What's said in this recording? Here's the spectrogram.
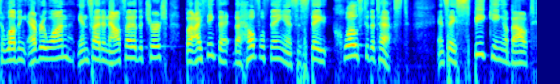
to loving everyone inside and outside of the church, but I think that the helpful thing is to stay close to the text and say, speaking about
